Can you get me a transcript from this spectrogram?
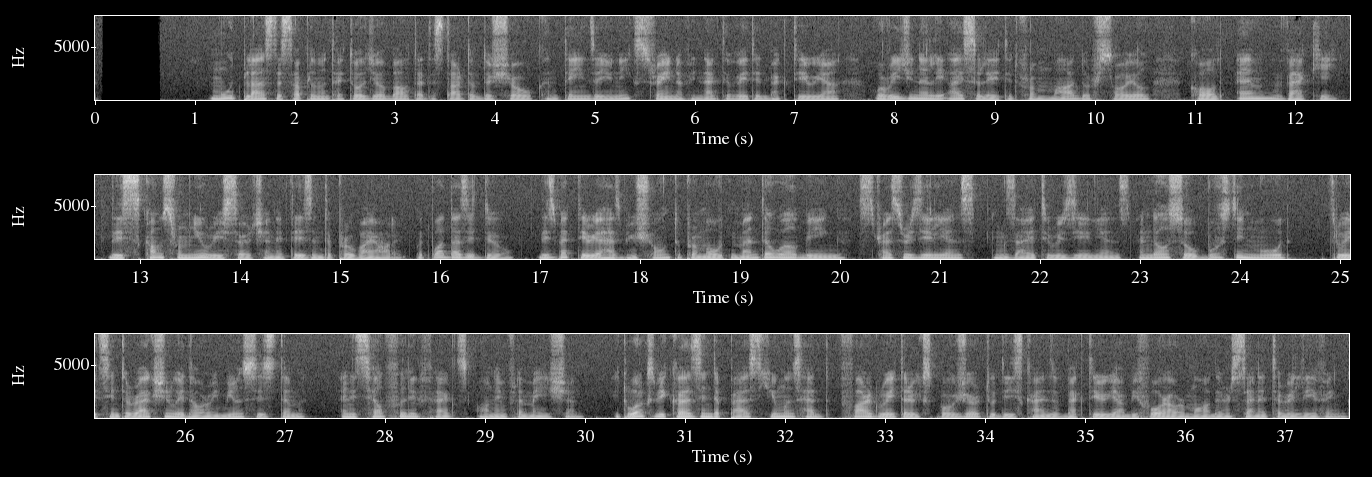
Mood Plus, the supplement I told you about at the start of the show, contains a unique strain of inactivated bacteria originally isolated from mud or soil called M. vaccae. This comes from new research and it isn't a probiotic. But what does it do? This bacteria has been shown to promote mental well-being, stress resilience, anxiety resilience, and also boosting mood through its interaction with our immune system and its helpful effects on inflammation. It works because in the past humans had far greater exposure to these kinds of bacteria before our modern sanitary living.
